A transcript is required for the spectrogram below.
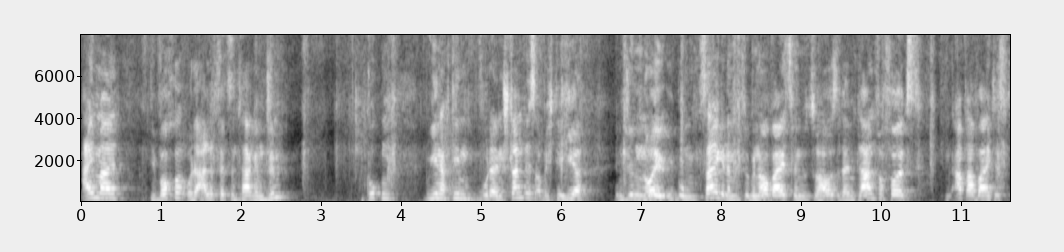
einmal die Woche oder alle 14 Tage im Gym, gucken, je nachdem, wo dein Stand ist, ob ich dir hier im Gym neue Übungen zeige, damit du genau weißt, wenn du zu Hause deinen Plan verfolgst und abarbeitest,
